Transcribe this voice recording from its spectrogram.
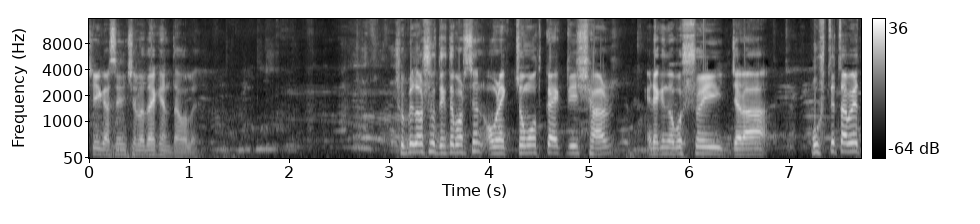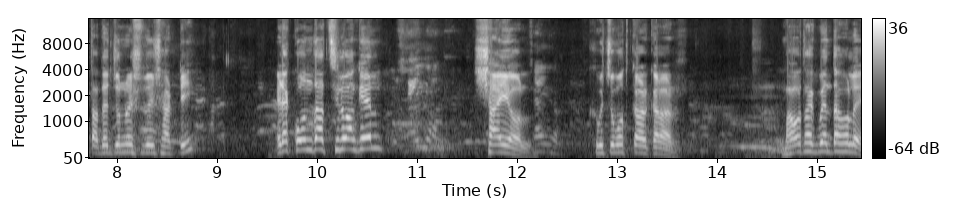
ঠিক আছে ইনশাল্লাহ দেখেন তাহলে। সুপ্রিয় দর্শক দেখতে পাচ্ছেন অনেক চমৎকার একটি সার এটা কিন্তু অবশ্যই যারা পুষতে চাবে তাদের জন্য শুধু এই সারটি এটা কোন দাঁত ছিল আঙ্কেল? সাইল খুবই চমৎকার কালার। ভালো থাকবেন তাহলে।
